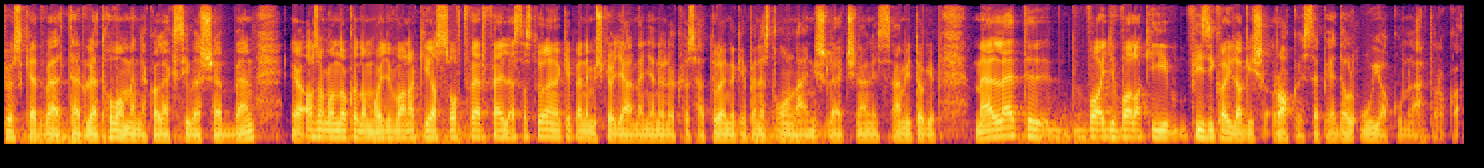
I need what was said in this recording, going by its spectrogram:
közkedvelt terület, hova mennek a legszívesebben. Azon gondolkodom, hogy van, aki a szoftver fejleszt, az tulajdonképpen nem is kell, hogy elmenjen önökhöz, hát tulajdonképpen ezt online is lehet csinálni egy számítógép mellett, vagy valaki fizikailag is rak össze például új akkumulátorokat.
